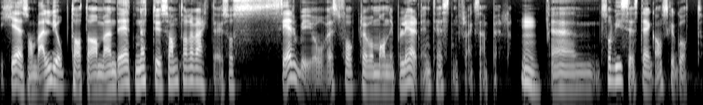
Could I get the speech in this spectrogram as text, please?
ikke er sånn veldig opptatt av, men det er et nyttig samtaleverktøy, så ser vi jo hvis folk prøver å manipulere den testen, f.eks. Mm. Eh, så vises det ganske godt.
